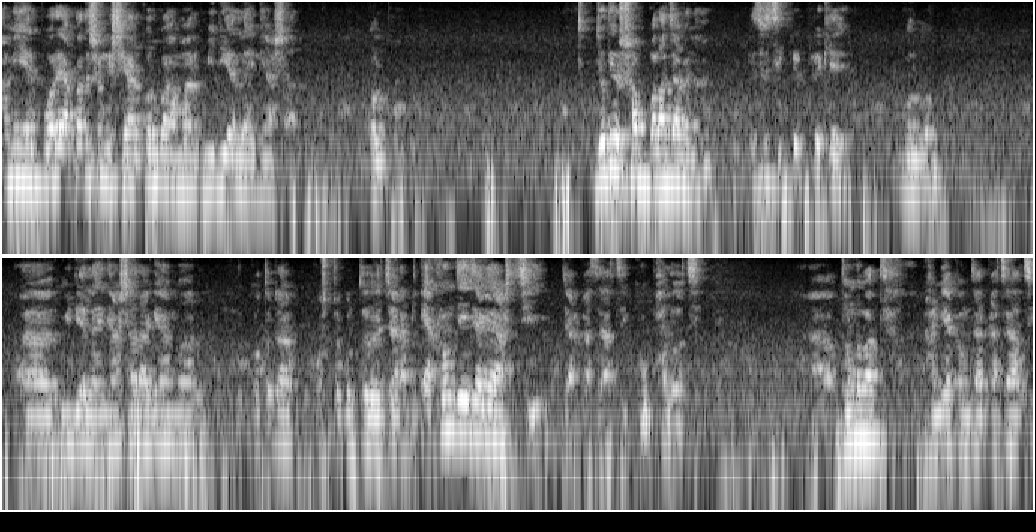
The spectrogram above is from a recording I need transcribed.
আমি এরপরে আপনাদের সঙ্গে শেয়ার করব আমার মিডিয়া লাইনে আসা গল্প। যদিও সব বলা যাবে না কিছু সিক্রেট রেখে বলব। মিডিয়া লাইনে আসার আগে আমার কতটা কষ্ট করতে হয়েছে আর আমি এখন যেই জায়গায় আসছি, যার কাছে আছি, খুব ভালো আছি। ধন্যবাদ আমি এখন যার কাছে আছি,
